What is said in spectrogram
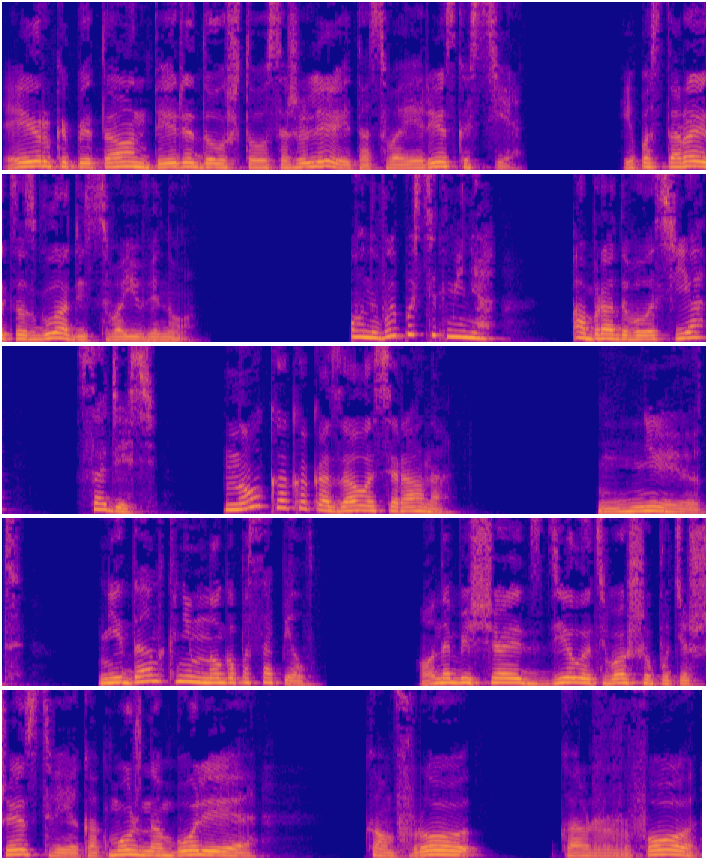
Эйр-капитан передал, что сожалеет о своей резкости и постарается сгладить свою вину. «Он выпустит меня?» — обрадовалась я, садясь. Но, как оказалось, рано. «Нет». Неданк немного посопел. «Он обещает сделать ваше путешествие как можно более... комфро... карфо...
